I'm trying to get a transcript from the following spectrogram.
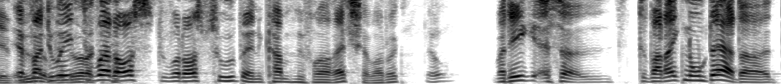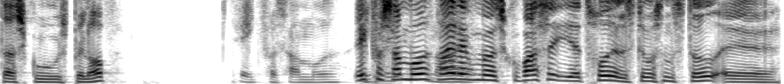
Ja, var, du, ikke, du, var der også, du var der også til udbanekampen i Fredericia, var du ikke? Jo, Var, det ikke, altså, var der ikke nogen der, der, der skulle spille op? ikke på samme måde. Ikke på samme måde? Nej, Nej det man skulle bare se. Jeg troede ellers, det var sådan et sted... Øh,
